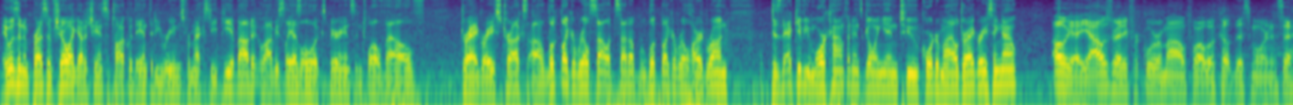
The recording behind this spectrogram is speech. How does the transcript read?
It was an impressive show. I got a chance to talk with Anthony Reams from XDP about it, who obviously has a little experience in 12 valve drag race trucks. Uh, looked like a real solid setup. Looked like a real hard run. Does that give you more confidence going into quarter mile drag racing now? Oh yeah, yeah. I was ready for quarter mile before I woke up this morning. So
